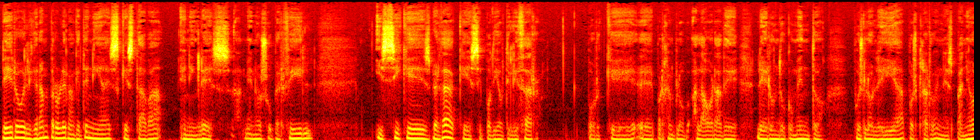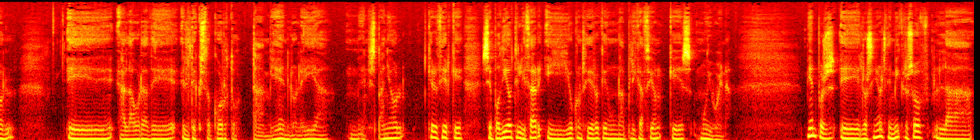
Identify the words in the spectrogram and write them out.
pero el gran problema que tenía es que estaba en inglés, al menos su perfil y sí que es verdad que se podía utilizar porque, eh, por ejemplo, a la hora de leer un documento, pues lo leía, pues claro, en español. Eh, a la hora de el texto corto, también lo leía en español. Quiero decir que se podía utilizar y yo considero que una aplicación que es muy buena. Bien, pues eh, los señores de Microsoft la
